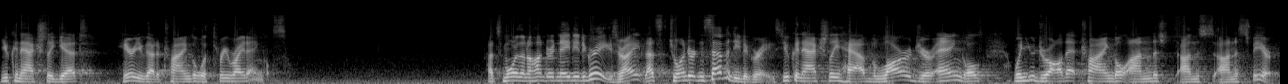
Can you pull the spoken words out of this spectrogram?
you can actually get here you've got a triangle with three right angles. That's more than 180 degrees, right? That's 270 degrees. You can actually have larger angles when you draw that triangle on, the, on, the, on a sphere.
